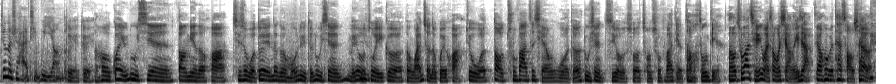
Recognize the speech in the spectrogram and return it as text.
真的是还挺不一样的。对对，然后关于路线方面的话，其实我对那个魔旅的路线没有做一个很完整的规划。就我到出发之前，我的路线只有说从出发点到 终点。然后出发前一晚上，我想了一下，这样会不会太草率了？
